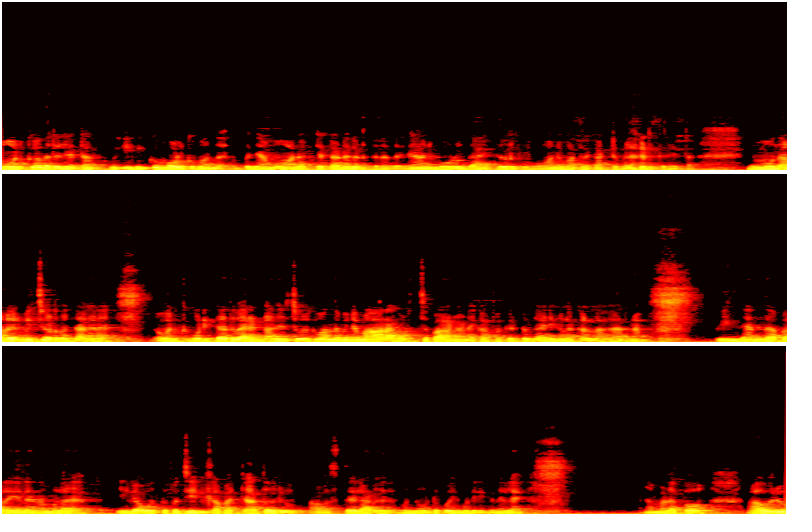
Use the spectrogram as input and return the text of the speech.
മോനക്ക് വന്നിട്ടില്ല കേട്ടോ എനിക്കും മോൾക്കും വന്ന്. അപ്പം ഞാൻ മോനെ ഒറ്റക്കാണ് കിടത്തുന്നത്. ഞാനും മോളും താഴത്ത് കിടക്കും. മോനെ മാത്രമേ കട്ടുമല കിടത്തുന്നത് കേട്ടോ ഇനി മൂന്നാൾ ഒരുമിച്ച് കിടന്നിട്ട് അങ്ങനെ ഓനക്ക് കൂടിയിട്ട് അത് വരണ്ടാന്ന് ചോദിച്ചു ഓർക്ക് വന്ന പിന്നെ മാറാൻ കുറച്ച് പാടാണ്. കഫക്കെട്ടും കാര്യങ്ങളൊക്കെ ഉള്ള കാരണം. പിന്നെ എന്താ പറയലേ? നമ്മളെ ഈ ലോകത്ത് ഇപ്പോൾ ജീവിക്കാൻ പറ്റാത്ത ഒരു അവസ്ഥയിലാണ് മുന്നോട്ട് പോയിക്കൊണ്ടിരിക്കുന്നത് അല്ലേ? നമ്മളിപ്പോൾ ആ ഒരു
